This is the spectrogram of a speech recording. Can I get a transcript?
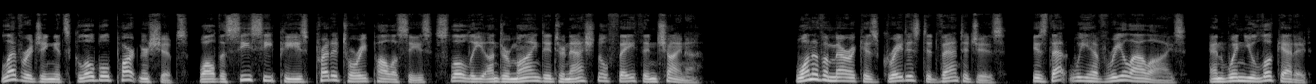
leveraging its global partnerships while the CCP's predatory policies slowly undermined international faith in China. One of America's greatest advantages is that we have real allies, and when you look at it,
